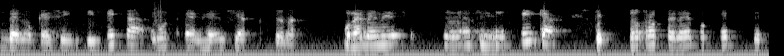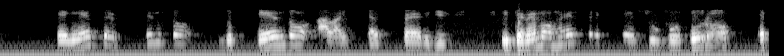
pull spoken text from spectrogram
de lo que significa una emergencia nacional. Una emergencia nacional significa que nosotros tenemos gente en este momento durmiendo a la intemperie y tenemos gente que su futuro es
